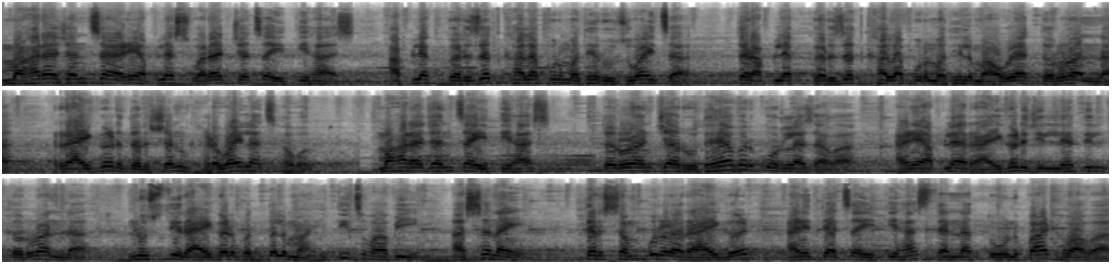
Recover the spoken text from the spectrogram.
महाराजांचा आणि आपल्या स्वराज्याचा इतिहास आपल्या कर्जत खालापूरमध्ये रुजवायचा तर आपल्या कर्जत खालापूरमधील मावळ्या तरुणांना रायगड दर्शन घडवायलाच हवं. महाराजांचा इतिहास तरुणांच्या हृदयावर कोरला जावा आणि आपल्या रायगड जिल्ह्यातील तरुणांना नुसती रायगडबद्दल माहितीच व्हावी असं नाही तर संपूर्ण रायगड आणि त्याचा इतिहास त्यांना तोंडपाठ व्हावा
